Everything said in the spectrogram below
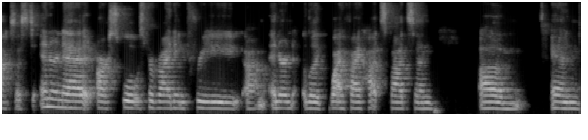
access to internet. Our school was providing free um, internet, like Wi-Fi hotspots and um, and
